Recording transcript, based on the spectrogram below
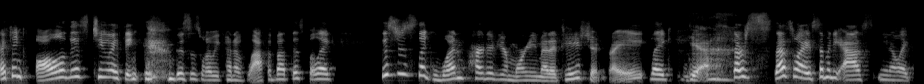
i think all of this too i think this is why we kind of laugh about this but like this is just like one part of your morning meditation, right? Like, yeah, there's that's why somebody asked, you know, like,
